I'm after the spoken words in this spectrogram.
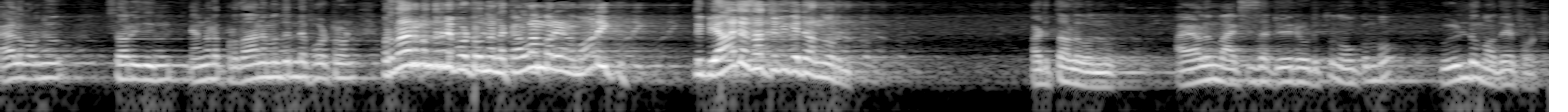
അയാൾ പറഞ്ഞു സാർ ഇത് ഞങ്ങളുടെ പ്രധാനമന്ത്രിന്റെ ഫോട്ടോ ആണ്. പ്രധാനമന്ത്രിന്റെ ഫോട്ടോ ഒന്നല്ല കള്ളം പറയണം മാറിക്കും. ഇത് വ്യാജ സർട്ടിഫിക്കറ്റ് ആണെന്ന് പറഞ്ഞു. അടുത്ത ആൾ വന്നു. അയാളും വാക്സിൻ സർട്ടിഫിക്കറ്റ് കൊടുത്തു. നോക്കുമ്പോൾ വീണ്ടും അതേ ഫോട്ടോ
